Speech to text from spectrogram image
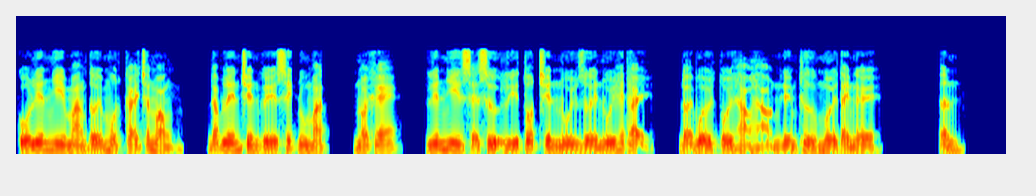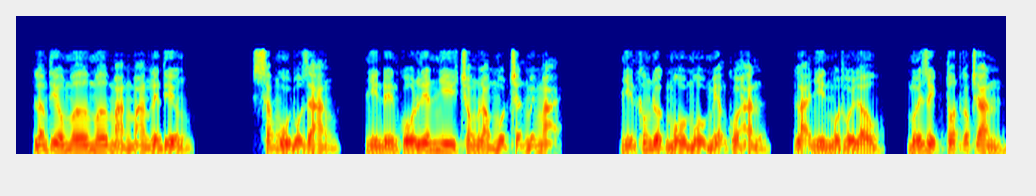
Cố liên nhi mang tới một cái chăn mỏng, đắp lên trên ghế xích đu mặt, nói khẽ, liên nhi sẽ xử lý tốt trên núi dưới núi hết thảy, đợi buổi tối hảo hảo nếm thử mới tay nghề. Ân. Lâm tiêu mơ mơ màng màng lên tiếng. Sắp ngủ bộ dáng, nhìn đến cố liên nhi trong lòng một trận mềm mại. Nhìn không được mổ mổ miệng của hắn, lại nhìn một hồi lâu, mới dịch tốt góc chăn,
